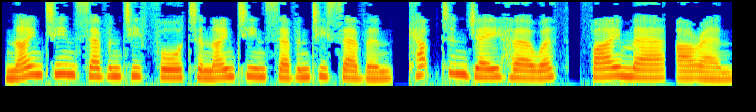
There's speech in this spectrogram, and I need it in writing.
1974 to 1977 Captain J. Herworth, Phi Mayor, RN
